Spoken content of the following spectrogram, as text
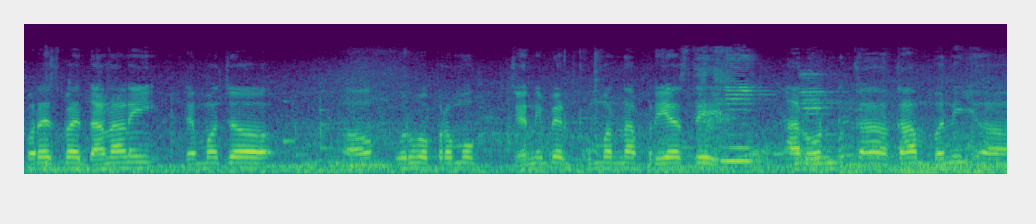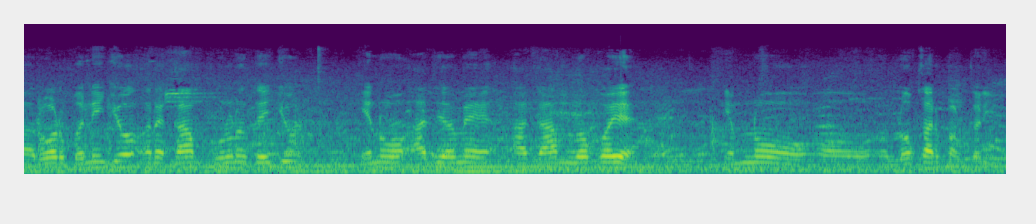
પરેશભાઈ ધાનાણી તેમજ પૂર્વ પ્રમુખ જેનીબેન ઠુમરના પ્રયાસથી આ રોડ કામ બની રોડ બની ગયો અને કામ પૂર્ણ થઈ ગયું. એનું આજે અમે આ ગામ લોકોએ એમનું લોકાર્પણ કર્યું.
